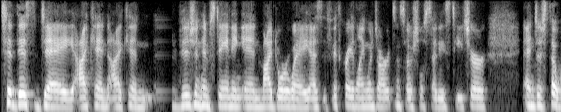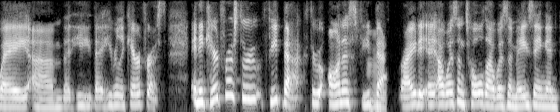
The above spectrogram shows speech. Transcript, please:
to this day i can i can envision him standing in my doorway as a fifth grade language arts and social studies teacher and just the way um, that he that he really cared for us and he cared for us through feedback through honest mm. feedback mm. right it, I wasn't told I was amazing and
